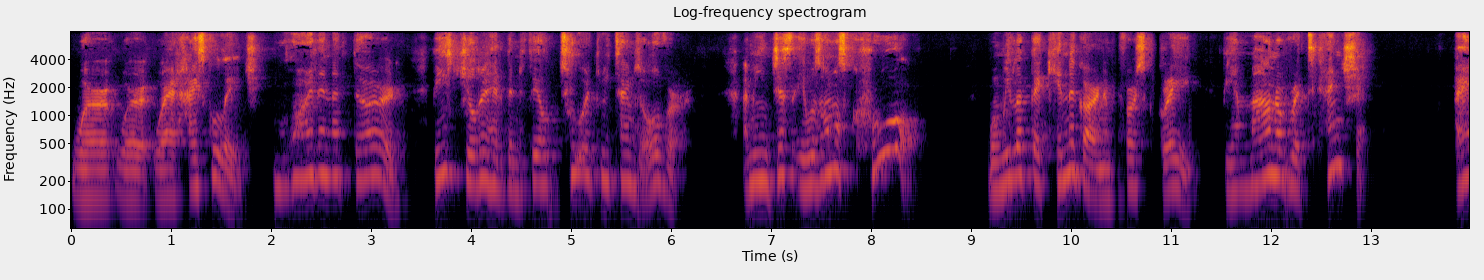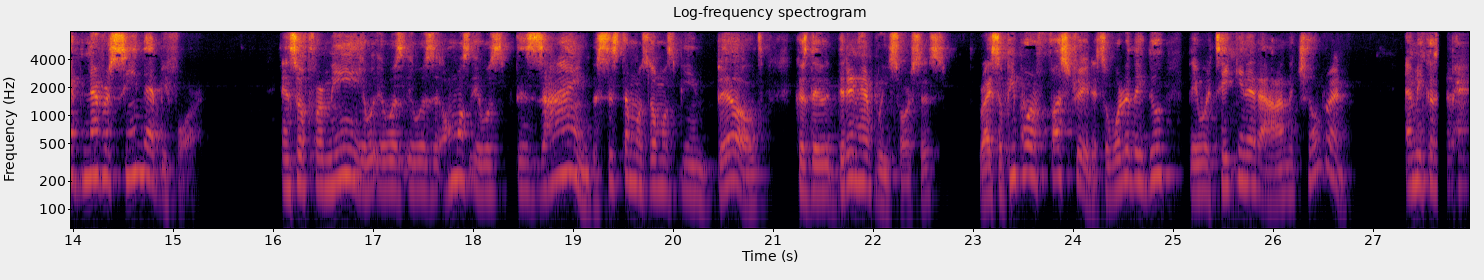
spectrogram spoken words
were, were, were at high school age? More than a third. These children had been failed two or three times over. I mean, just it was almost cruel. When we looked at kindergarten and first grade, the amount of retention, I have never seen that before. And so for me, it, it, was it was almost it was designed. The system was almost being built because they didn't have resources, right? So people were frustrated. So what did they do? They were taking it out on the children, and because the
